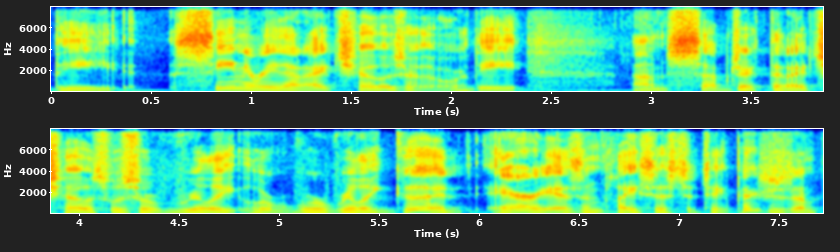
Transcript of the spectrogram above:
the scenery that I chose or, or the um, subject that I chose was a really were really good areas and places to take pictures of,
